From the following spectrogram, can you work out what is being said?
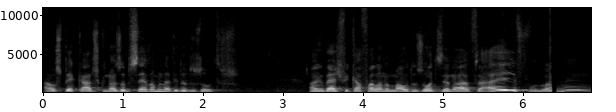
aos pecados que nós observamos na vida dos outros. Ao invés de ficar falando mal dos outros, dizendo, ah, ai, fulano, hum,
